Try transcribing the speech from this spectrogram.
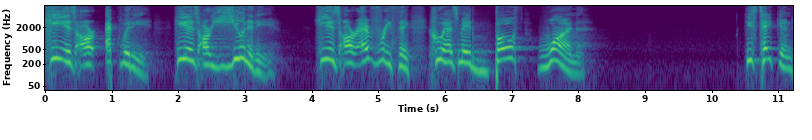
He is our equity. He is our unity. He is our everything, who has made both one. He's taken,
